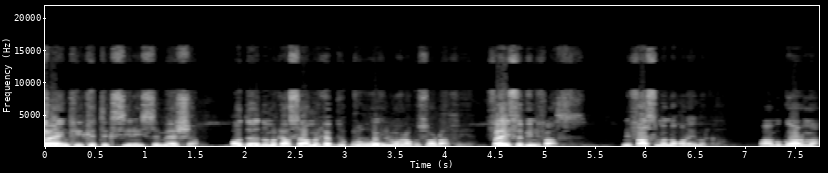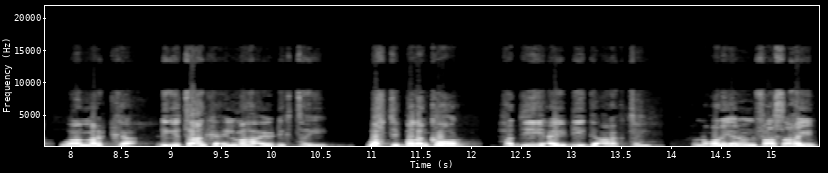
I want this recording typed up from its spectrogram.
dareenkii ka tegsiinaysa meesha oo dabeedna markaasaa markaa biquwa ilmuhuna ku soo dhaafaya. Falaysa binifaas nifaas ma noqonayo markaa waa goorma waa marka dhigitaanka ilmaha ay dhigtay wakhti badan ka hor haddii ay dhiigga aragtay. Wuxuu noqonaya inaanu nifaas ahayn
